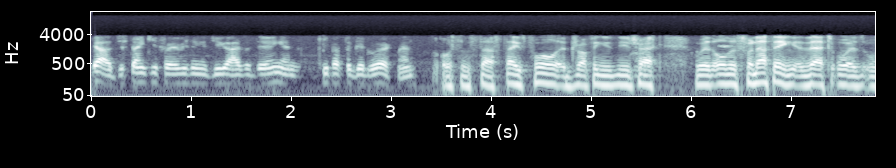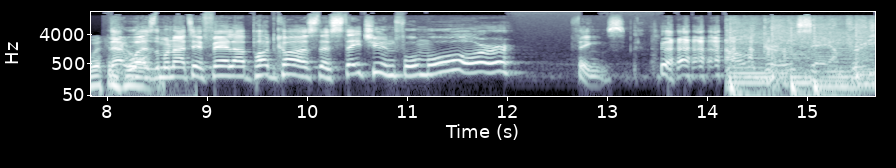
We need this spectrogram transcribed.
yeah, just thank you for everything that you guys are doing, and keep up the good work, man. Awesome stuff. Thanks, Paul, dropping his new track with All This For Nothing. That was with That was the Monate Fela podcast. Uh, stay tuned for more things. All the girls say I'm pretty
